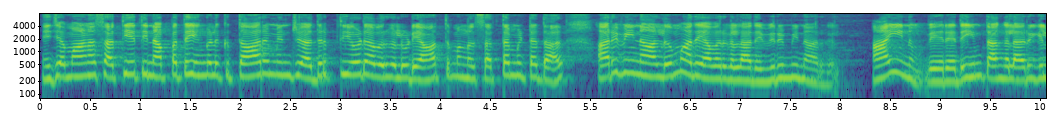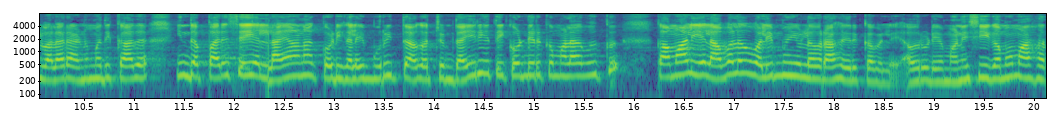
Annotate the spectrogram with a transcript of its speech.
நிஜமான சத்தியத்தின் அப்பத்தை எங்களுக்கு தாரும் என்று அதிருப்தியோடு அவர்களுடைய ஆத்மங்கள் சத்தமிட்டதால் அறிவினாலும் அதை அவர்கள் அதை விரும்பினார்கள். ஆயினும் வேறெதையும் தாங்கள் அருகில் வளர அனுமதிக்காத இந்த பரிசெய லயானா கொடிகளை முறித்து அகற்றும் தைரியத்தை கொண்டிருக்கும் அளவுக்கு கமாலியல் அவ்வளவு வலிமையுள்ளவராக இருக்கவில்லை. அவருடைய மனுஷீகமும் அக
